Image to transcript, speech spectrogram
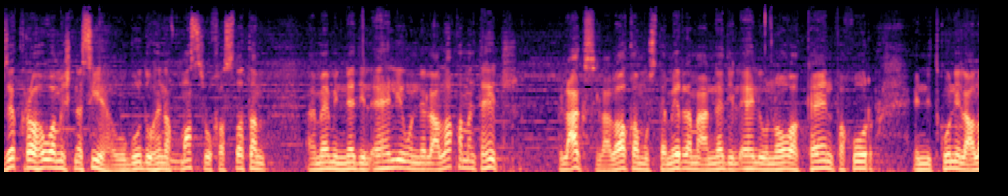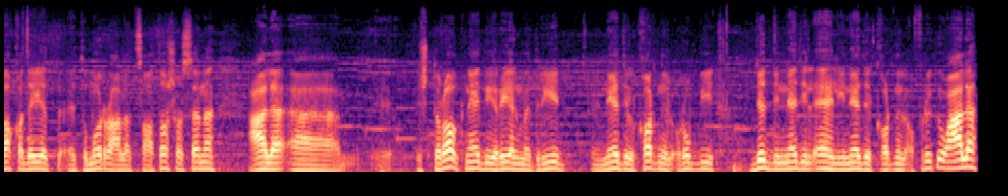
ذكرى هو مش ناسيها وجوده هنا في مصر وخاصة أمام النادي الأهلي وإن العلاقة ما انتهتش بالعكس العلاقة مستمرة مع النادي الأهلي وإن هو كان فخور إن تكون العلاقة ديت تمر على 19 سنة على آه، اشتراك نادي ريال مدريد نادي القرن الأوروبي ضد النادي الأهلي نادي القرن الأفريقي. وعلى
